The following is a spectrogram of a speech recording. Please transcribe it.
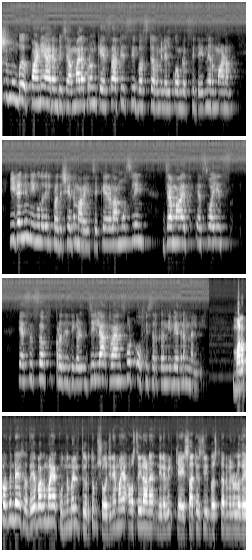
വർഷം മുമ്പ് പണി ആരംഭിച്ച Malappuram K S R T C bus terminal കോംപ്ലക്സിന്റെ നിർമ്മാണം ഇഴഞ്ഞു നീങ്ങുന്നതിൽ പ്രതിഷേധം അറിയിച്ച് Kerala Muslim Jamaat S Y S S S F പ്രതിനിധികൾ ജില്ലാ ട്രാൻസ്പോർട്ട് ഓഫീസർക്ക് നിവേദനം നൽകി. മലപ്പുറത്തിന്റെ ഹൃദയഭാഗമായ കുന്നുമ്മലിൽ തീർത്തും ശോചനീയമായ അവസ്ഥയിലാണ് നിലവിൽ K S R T C bus ടെർമിനലുള്ളത്.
